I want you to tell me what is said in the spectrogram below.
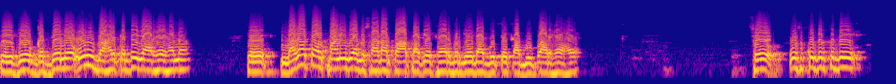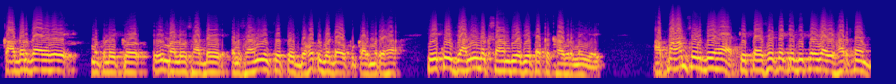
ਤੇ ਜੋ ਗੱਦੇ ਨੇ ਉਹ ਵੀ ਬਾਹਰ ਕੱਢੇ ਜਾ ਰਹੇ ਹਨ ਤੇ ਲਗਾਤਾਰ ਪਾਣੀ ਦਾ ਵਿਸਾੜਾ ਪਾ ਪਾ ਕੇ ਫਾਇਰ ਬ੍ਰਿਗੇਡ ਅੱਗ ਉੱਤੇ ਕਾਬੂ ਪਾ ਰਿਹਾ ਹੈ। ਸੋ ਉਸ ਕੁਦਰਤ ਦੇ ਕਾਦਰ ਦਾ ਇਹ ਮਤਲਬ ਇੱਕ ਇਹ ਮੰਨ ਲਓ ਸਾਡੇ ਇਨਸਾਨੀਅਤ ਉੱਤੇ ਬਹੁਤ ਵੱਡਾ ਉਪਕਰਮ ਰਿਹਾ। ਇਹ ਕੋਈ ਜਾਨੀ ਨੁਕਸਾਨ ਦੀ ਅਜੇ ਤੱਕ ਖਬਰ ਨਹੀਂ ਆਈ। ਆਪਾਂ ਆਮ ਸੁਣਦੇ ਹਾਂ ਕਿ ਪੈਸੇ ਟਕੇ ਦੀ ਭਰਵਾਈ ਹਰ ਟਾਈਮ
